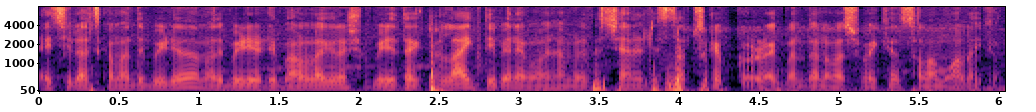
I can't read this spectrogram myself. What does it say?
এই ছিল আজকে আমাদের ভিডিও আমাদের ভিডিওটি ভালো লাগলে ভিডিওতে একটা লাইক দিবেন এবং আমাদের চ্যানেলটি সাবস্ক্রাইব করে রাখবেন। ধন্যবাদ সবাইকে। আসসালামু আলাইকুম।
